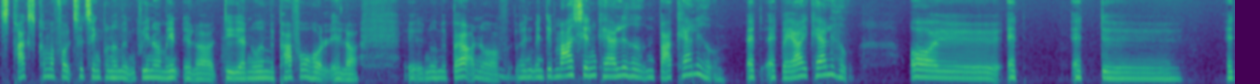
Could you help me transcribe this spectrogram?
straks kommer folk til at tænke på noget mellem kvinder og mænd, eller det er noget med parforhold, eller øh, noget med børn. Og, mm. men, men det er meget sjældent kærligheden, bare kærligheden. At, at være i kærlighed. Og øh, at, at, øh, at,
